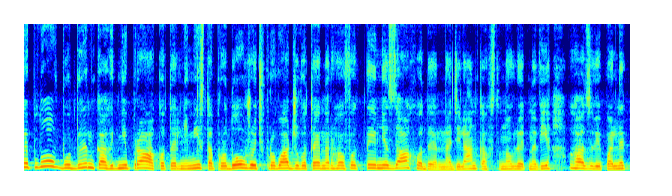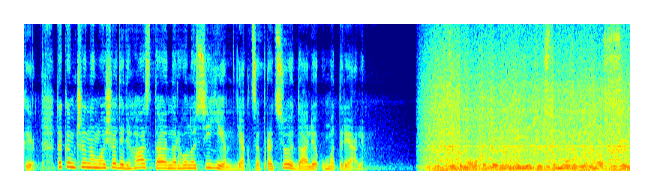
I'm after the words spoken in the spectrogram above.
Тепло в будинках Дніпра. Котельні міста продовжують впроваджувати енергоефективні заходи. На ділянках встановлюють нові газові пальники. Таким чином ощадять газ та енергоносії. Як це працює далі у матеріалі? Це домова котельня, на яких встановлено нас цей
